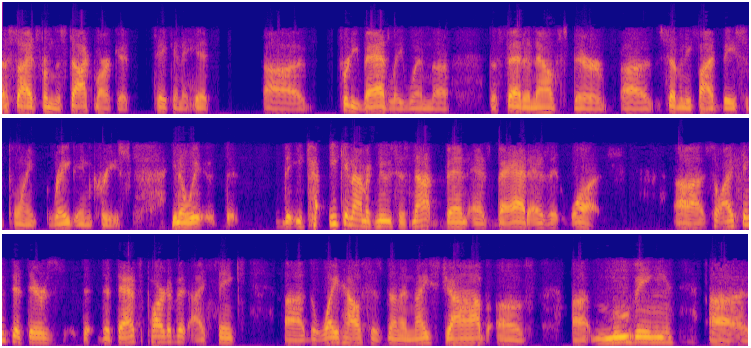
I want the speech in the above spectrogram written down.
aside from the stock market taking a hit uh, pretty badly when the the Fed announced their uh, 75 basis point rate increase. You know, we, the eco- economic news has not been as bad as it was. Uh, so I think that there's th- that that's part of it. I think uh, the White House has done a nice job of uh, moving uh,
